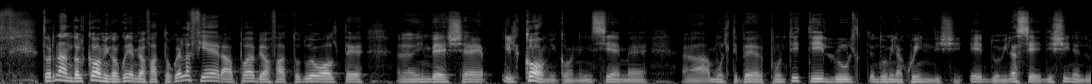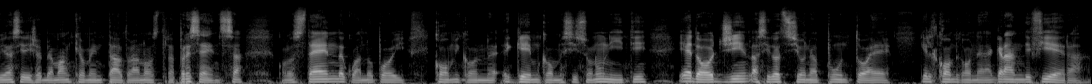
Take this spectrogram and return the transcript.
Tornando al Comic Con, quindi abbiamo fatto quella fiera, poi abbiamo fatto due volte eh, invece c'è il Comicon insieme a multiplayer.it 2015 e 2016. Nel 2016 abbiamo anche aumentato la nostra presenza con lo stand quando poi Comicon e Gamecom si sono uniti e ad oggi la situazione appunto è che il Comicon è una grande fiera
